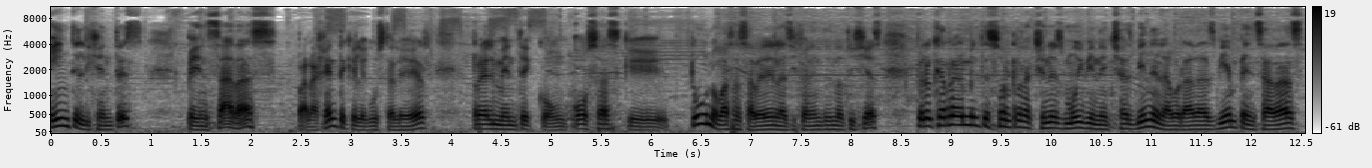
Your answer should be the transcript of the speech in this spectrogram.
inteligentes pensadas para gente que le gusta leer, realmente con cosas que tú no vas a saber en las diferentes noticias, pero que realmente son redacciones muy bien hechas, bien elaboradas, bien pensadas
